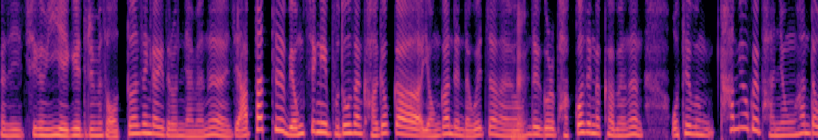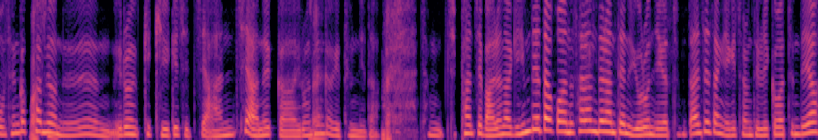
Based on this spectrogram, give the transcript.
그러니까 지금 이 얘기를 들으면서 어떤 생각이 들었냐면은 이제 아파트 명칭이 부동산 가격과 연관된다고 했잖아요. 네. 근데 그걸 바꿔 생각하면은 어떻게 보면 탐욕을 반영한다고 생각하면은 이렇게 길게 짓지 않지 않을까 이런 네. 생각이 듭니다. 네. 참집 한 채 마련하기 힘들다 고 하는 사람들한테는 이런 얘기가 좀 딴 세상 얘기처럼 들릴 것 같은데요.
